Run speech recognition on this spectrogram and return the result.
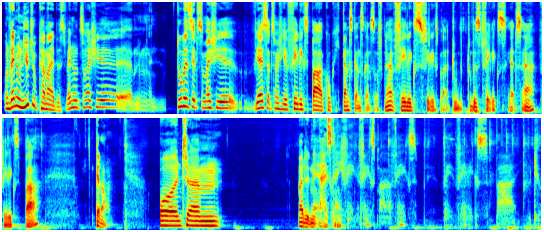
Und wenn du ein YouTube-Kanal bist, wenn du zum Beispiel ähm, du bist jetzt zum Beispiel, wie heißt er zum Beispiel hier, Felix Bar, gucke ich ganz, ganz, ganz oft, ne? Felix, Felix Bar. Du, du bist Felix jetzt, ja? Felix Bar. Genau. Und, ähm, warte, ne, er heißt gar nicht Felix, Felix Bar, Felix, Felix Bar, YouTube.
